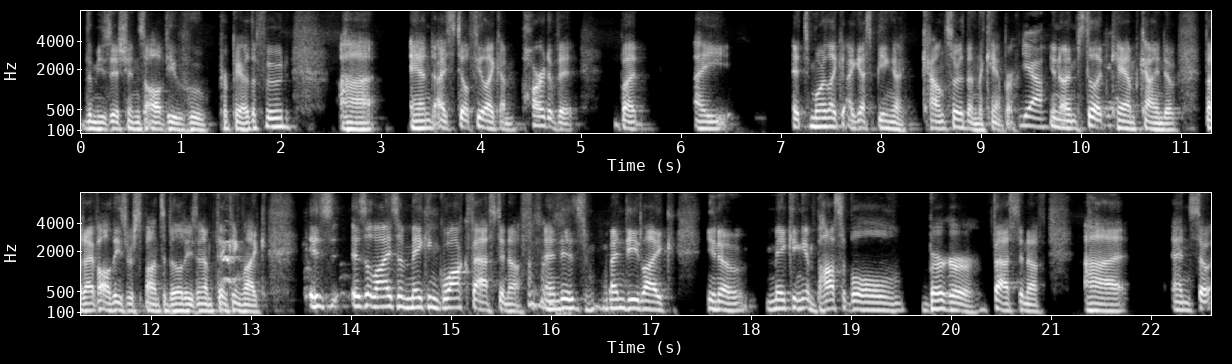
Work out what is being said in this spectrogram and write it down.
the musicians, all of you who prepare the food. Uh, and I still feel like I'm part of it, but I, it's more like, I guess, being a counselor than the camper. yeah. You know, I'm still at camp kind of, but I have all these responsibilities and I'm thinking like, is is Eliza making guac fast enough? And is Wendy like, you know, making impossible burger fast enough? Uh, and so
